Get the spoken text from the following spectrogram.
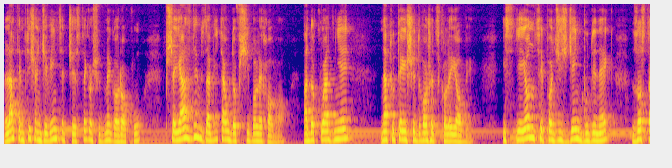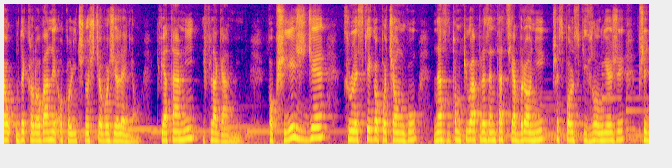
latem 1937 roku przejazdem zawitał do wsi Bolechowo, a dokładnie na tutejszy dworzec kolejowy. Istniejący po dziś dzień budynek został udekorowany okolicznościowo zielenią, kwiatami i flagami. Po przyjeździe królewskiego pociągu nastąpiła prezentacja broni przez polskich żołnierzy przy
